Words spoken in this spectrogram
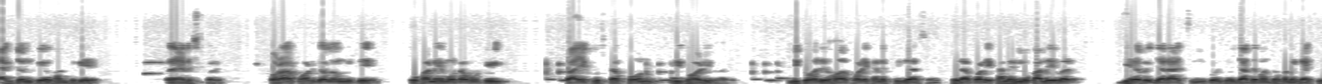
একজনকে ওখান থেকে অ্যারেস্ট করে। করার পর জলঙ্গিতে ওখানে মোটামুটি প্রায় একুশটা ফোন রিকভারি হয়। রিকভারি হওয়ার পর এখানে ফিরে আসে। ফেরার পর এখানে লোকাল এবার যেভাবে যারা চুরি করেছে, যাদের মধ্যে ওখানে গেছে,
